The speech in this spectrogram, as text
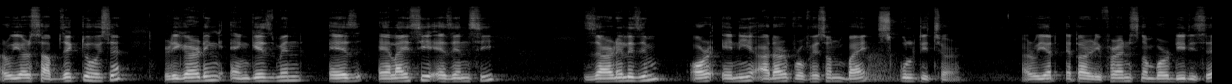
আৰু ইয়াৰ ছাবজেক্টটো হৈছে regarding engagement as L I C agency journalism or any other profession by school teacher আৰু ইয়াত এটা ৰিফাৰেঞ্চ নম্বৰ দি দিছে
